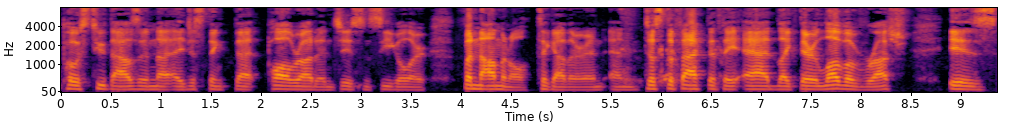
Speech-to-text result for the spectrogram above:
post 2000. I, I just think that Paul Rudd and Jason Segel are phenomenal together, and and just the fact that they add like their love of Rush is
